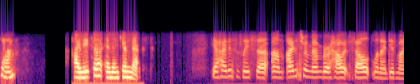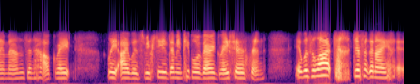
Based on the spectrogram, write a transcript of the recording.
Kim. Hi, Lisa, and then Kim next. Yeah, hi, this is Lisa. Um, I just remember how it felt when I did my amends and how greatly I was received. I mean, people were very gracious, and it was a lot different than I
